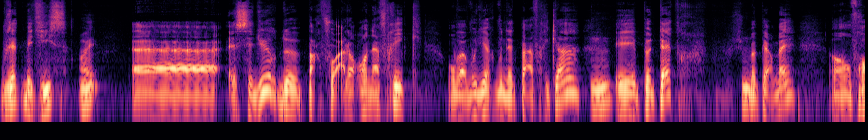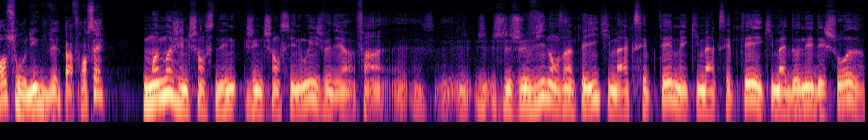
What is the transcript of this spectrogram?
vous êtes métisse. Oui. Euh, c'est dur de parfois. Alors en Afrique, on va vous dire que vous n'êtes pas africain, mmh. et peut-être, je mmh. me permets, en France, on vous dit que vous n'êtes pas français. Moi, moi j'ai une chance, j'ai une chance inouïe. Je veux dire, enfin, je, vis dans un pays qui m'a accepté, mais qui m'a accepté et qui m'a donné des choses.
